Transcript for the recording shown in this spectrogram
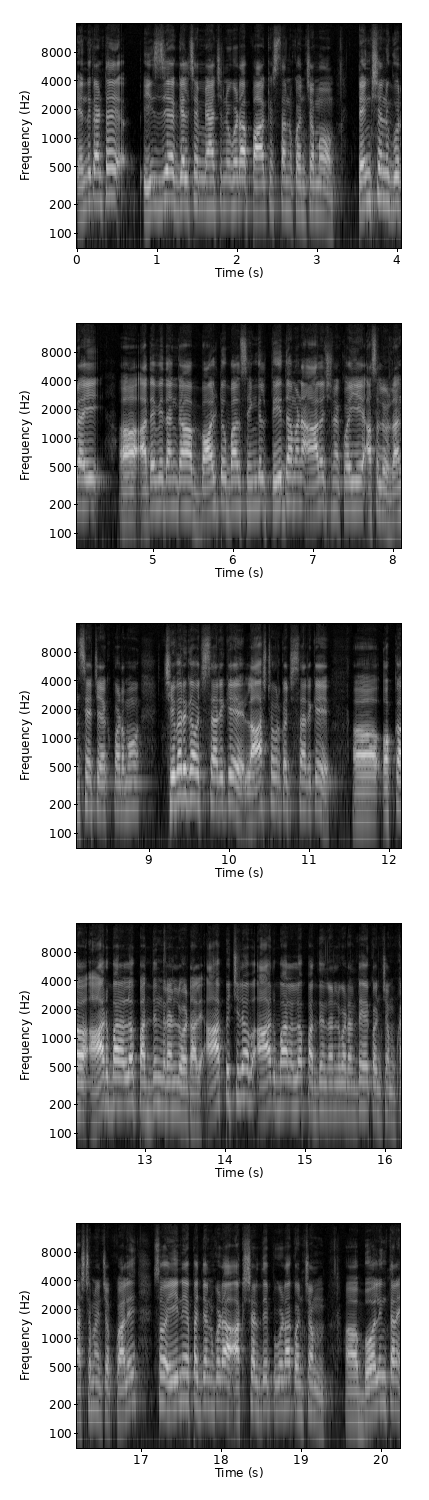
ఎందుకంటే ఈజీగా గెలిచే మ్యాచ్ను కూడా పాకిస్తాన్ కొంచెము టెన్షన్ గురై అదేవిధంగా బాల్ టు బాల్ సింగిల్ తీద్దామనే ఆలోచనకు పోయి అసలు రన్సే చేయకపోవడము. చివరిగా వచ్చేసరికి లాస్ట్ ఓవర్కి వచ్చేసరికి ఒక ఆరు బాలలో పద్దెనిమిది రన్లు కొట్టాలి. ఆ పిచ్లో ఆరు బాలలో పద్దెనిమిది రన్లు కొట్టాలంటే కొంచెం కష్టమని చెప్పుకోవాలి. సో ఈ నేపథ్యం కూడా అక్షర్దీప్ కూడా కొంచెం బౌలింగ్ తన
